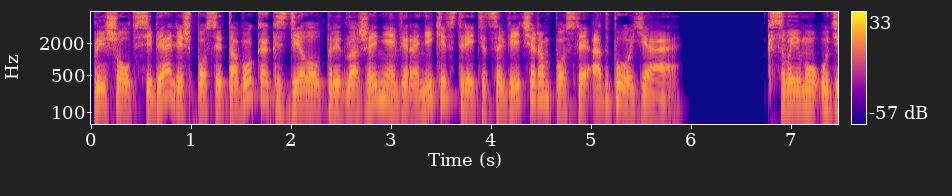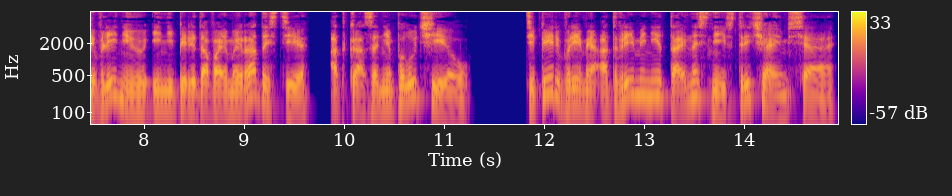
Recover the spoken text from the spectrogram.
Пришел в себя лишь после того, как сделал предложение Веронике встретиться вечером после отбоя. К своему удивлению и непередаваемой радости отказа не получил. Теперь время от времени тайно с ней встречаемся.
